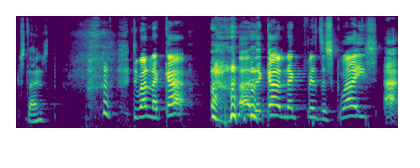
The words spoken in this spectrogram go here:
Gostaste? Tipo, anda cá. Anda cá, onde é que pensas que vais? Ah.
